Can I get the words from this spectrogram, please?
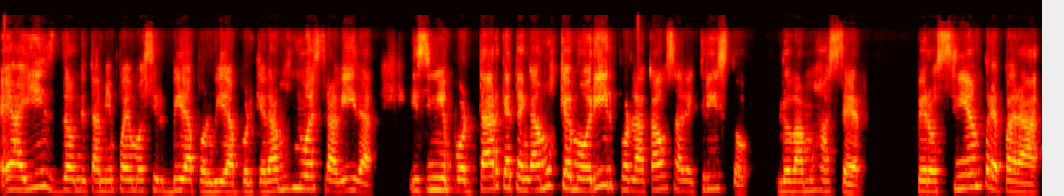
es ahí donde también podemos ir vida por vida, porque damos nuestra vida y sin importar que tengamos que morir por la causa de Cristo, lo vamos a hacer, pero siempre para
